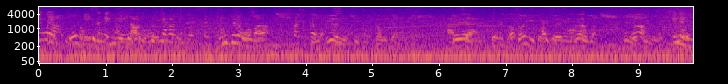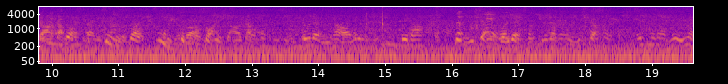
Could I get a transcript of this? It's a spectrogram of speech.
因为你是个元老，加你的身，除非我把它，只有你自己松下，对不对？所以开始没有。没有，现在想要干，计算，计算，想要干，对不对？你看啊，你对他一下，对不对？一下，哎，对他没有用，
